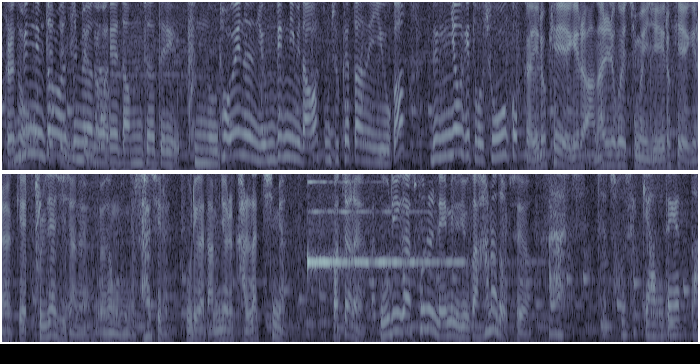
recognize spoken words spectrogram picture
그래서 윤비님 어쨌든 떨어지면 윤비서가- 왜 남자들이 분노? 저희는 윤비님이 나갔으면 좋겠다는 이유가 능력이 더 좋을 것 그러니까 이렇게 얘기를 안 하려고 했지만 이제 이렇게 얘기를 할게 불리하시잖아요 여성분들 사실은 우리가 남녀를 갈라치면 맞잖아요 우리가 손을 내밀 이유가 하나도 없어요 아 진짜 저 새끼 안 되겠다.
